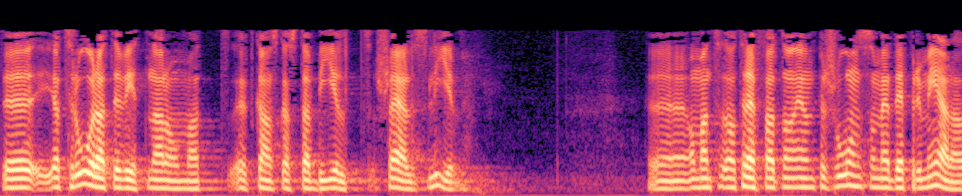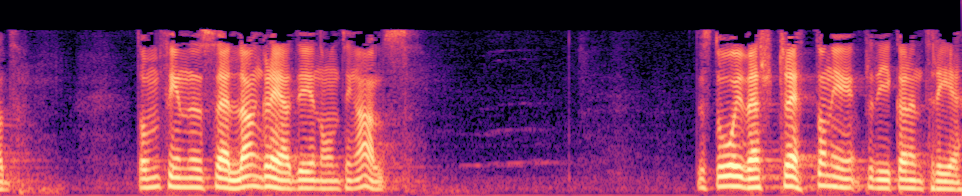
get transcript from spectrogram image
Det, jag tror att det vittnar om att ett ganska stabilt själsliv. Eh, om man har träffat en person som är deprimerad, de finner sällan glädje i någonting alls. Det står i vers 13 i Predikaren 3.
